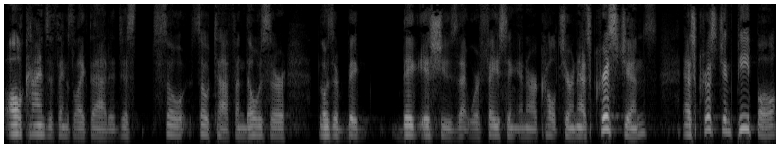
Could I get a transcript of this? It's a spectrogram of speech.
all kinds of things like that. It just so so tough, and those are those are big big issues that we're facing in our culture. And as Christians, as Christian people,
